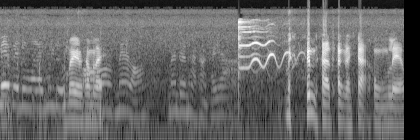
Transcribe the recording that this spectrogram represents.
แม่ไปดูอะไรไม่รู้คุณแม่จะไปทำอะไร แม่เหรอ แม่เดินหาถังขยะ แม่หาทางขยะของโรงแรม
